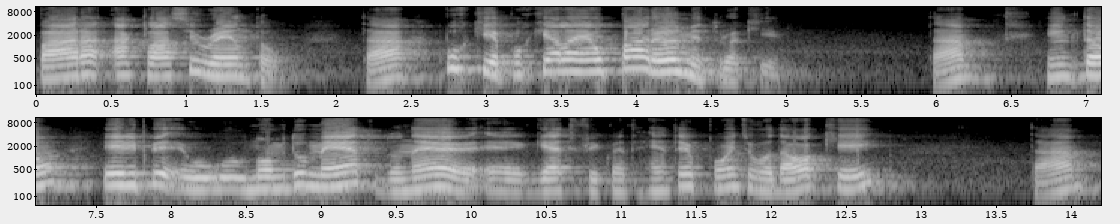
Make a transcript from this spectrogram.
para a classe rental. Tá? Por quê? Porque ela é o parâmetro aqui. Tá? Então, ele, o nome do método né, é eu vou dar OK. Tá?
